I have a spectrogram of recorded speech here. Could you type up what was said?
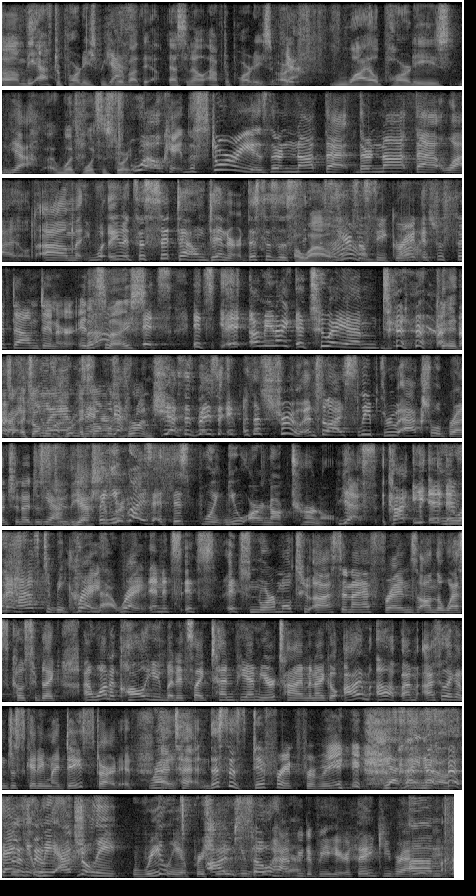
Um, the after parties we hear about the SNL after parties are Yeah. wild parties. Yeah. Uh, What's what's the story? Well, okay. The story is they're not that they're not that wild. Um, it's a sit down dinner. This is a. Oh, se- wow. Here's Oh, a secret. gosh. It's a sit down dinner. It's, That's nice. It's it's. It, I mean, I, at 2 a.m. dinner. It's, Right, it's almost br- it's almost yes, brunch. Yes, it's basically it, that's true. And so I sleep through actual brunch, and I just Yeah. do the Yes. after But you party. guys, at this point, you are nocturnal. Yes, ki- and, You and have to become right, that way. Right, and it's it's it's normal to us. And I have friends on the West Coast who be like, "I want to call you, but it's like 10 p.m. your time," and I go, "I'm up. I'm, I feel like I'm just getting my day started Right. at 10. This is different for me." Yes, I know. Thank you. We no, actually really appreciate I'm you so being happy here. to be here. Thank you for having Um, me.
